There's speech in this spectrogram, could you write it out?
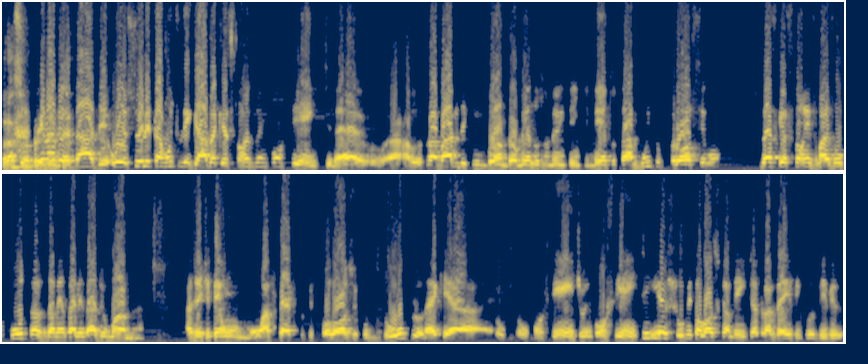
Próxima Porque, na pergunta. verdade, o Exu está muito ligado a questões do inconsciente, né? O, a- o trabalho de Kimbanda, ao menos no meu entendimento, está muito próximo das questões mais ocultas da mentalidade humana. A gente tem um, um aspecto psicológico duplo, né? Que é o, o consciente, o inconsciente, e Exu, mitologicamente, através, inclusive,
